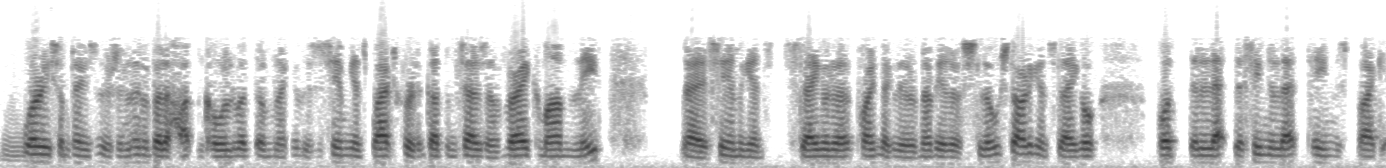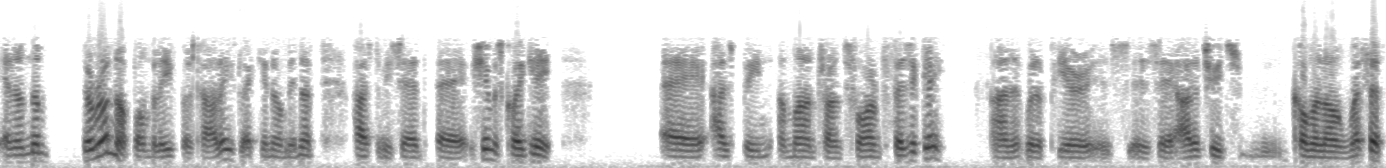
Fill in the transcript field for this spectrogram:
worry sometimes there's a little bit of hot and cold with them. Like it was the same against Wexford, it got themselves a very commanding lead uh, same against Sligo to a point like they were maybe at a slow start against Sligo, but they let they seem to let teams back in on them. They run up unbelievable tallies, like you know, I mean that has to be said. Uh, Seamus Quigley uh, has been a man transformed physically. and it would appear his, his uh, attitudes come along with it.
